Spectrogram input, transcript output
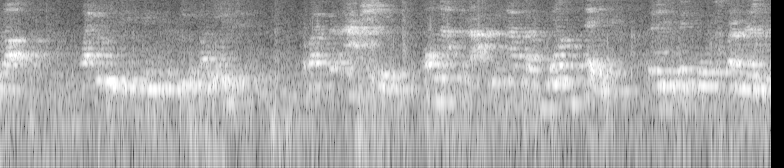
well, I only do things that people are using? Right? But actually, on that track, we have that one thing that is a bit more experimental.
